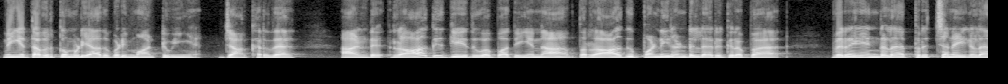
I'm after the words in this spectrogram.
நீங்கள் தவிர்க்க முடியாதபடி மாட்டுவீங்க. ஜாக்கிரதை. அண்டு ராகு கேதுவை பார்த்தீங்கன்னா இப்போ ராகு பன்னிரெண்டில் இருக்கிறப்ப விரயங்களை பிரச்சனைகளை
